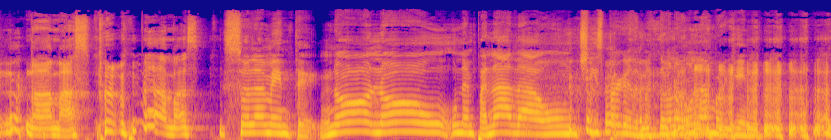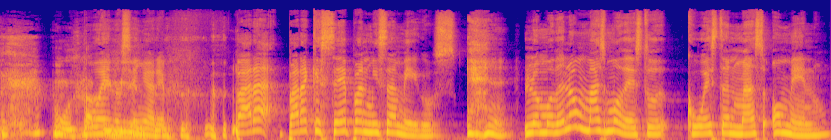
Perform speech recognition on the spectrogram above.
Nada más. Nada más. Solamente, no, no una empanada o un cheeseburger de McDonald's, un Lamborghini. Un Bueno, Meal. señores, para, para que sepan mis amigos, los modelos más modestos cuestan más o menos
